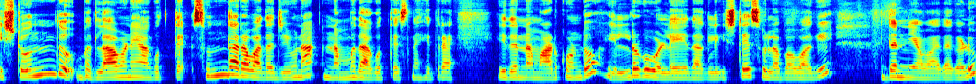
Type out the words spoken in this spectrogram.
ಇಷ್ಟೊಂದು ಬದಲಾವಣೆ ಆಗುತ್ತೆ. ಸುಂದರವಾದ ಜೀವನ ನಮ್ಮದಾಗುತ್ತೆ ಸ್ನೇಹಿತರೆ. ಇದನ್ನು ಮಾಡಿಕೊಂಡು ಎಲ್ರಿಗೂ ಒಳ್ಳೆಯದಾಗಲಿ. ಇಷ್ಟೇ ಸುಲಭವಾಗಿ ಧನ್ಯವಾದಗಳು.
